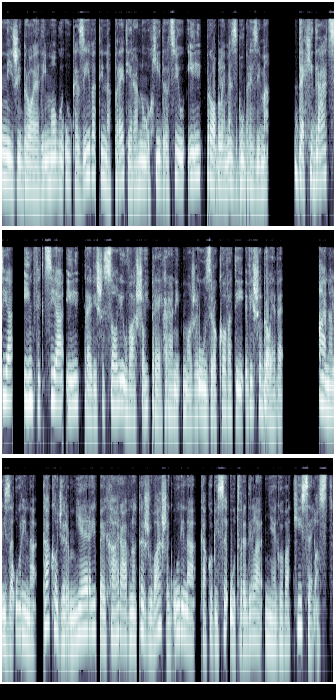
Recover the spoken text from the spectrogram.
Niži brojevi mogu ukazivati na pretjeranu hidraciju ili probleme s bubrezima. Dehidracija, infekcija ili previše soli u vašoj prehrani može uzrokovati više brojeve. Analiza urina također mjeri pH ravnotežu vašeg urina kako bi se utvrdila njegova kiselost.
